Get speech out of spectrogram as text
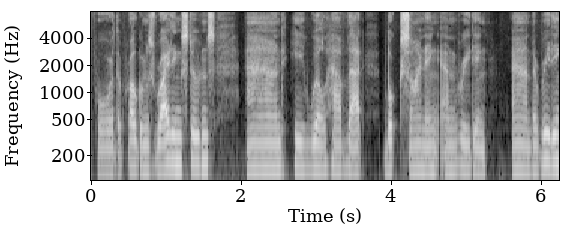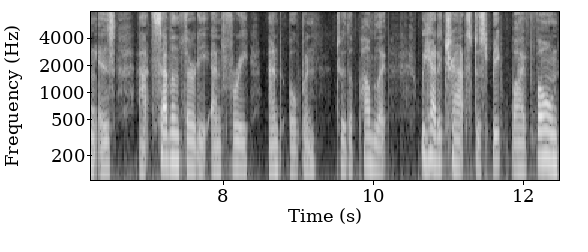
for the program's writing students and he will have that book signing and reading and the reading is at 7:30 and free and open to the public. We had a chance to speak by phone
